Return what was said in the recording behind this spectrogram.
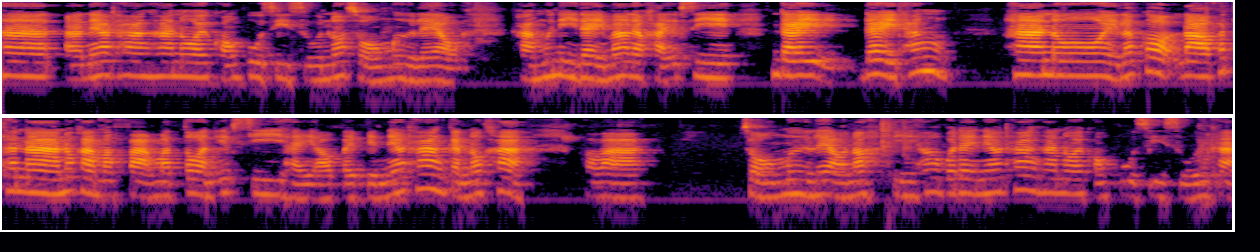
ฮาแนวทางฮานอยของปู่40เนาะสองมือแล้ว ค่ะมื้อนี้ได้มาแล้วค่ะ FC ได้ได้ทั้ง ฮานอย แล้วก็ลาวพัฒนาเนาะค่ะ มาฝากมาตอน FC ให้เอาไปเป็นแนวทางกันเนาะค่ะ เพราะว่าสองมือแล้วเนาะที่เฮาบ่ได้แนวทางฮานอยของปู่40 ค่ะ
